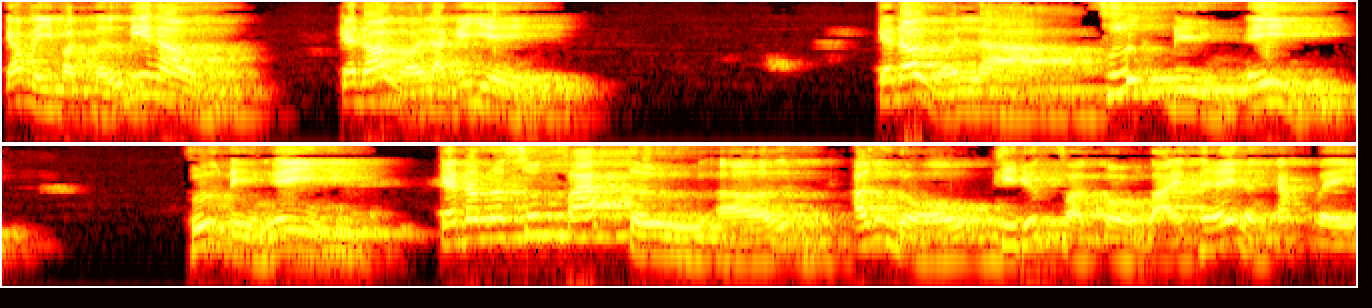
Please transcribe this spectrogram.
Các vị phật tử biết không? Cái đó gọi là cái gì? Cái đó gọi là phước điền y phước điền y. Cái đó nó xuất phát từ ở ấn độ khi đức phật còn tại thế lần các vị.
